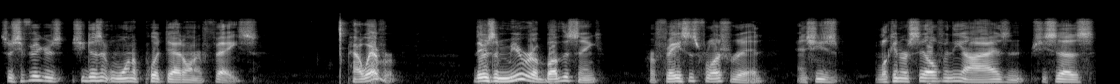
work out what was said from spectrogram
So she figures she doesn't want to put that on her face. However, there's a mirror above the sink. Her face is flush red, and she's looking herself in the eyes, and she says,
